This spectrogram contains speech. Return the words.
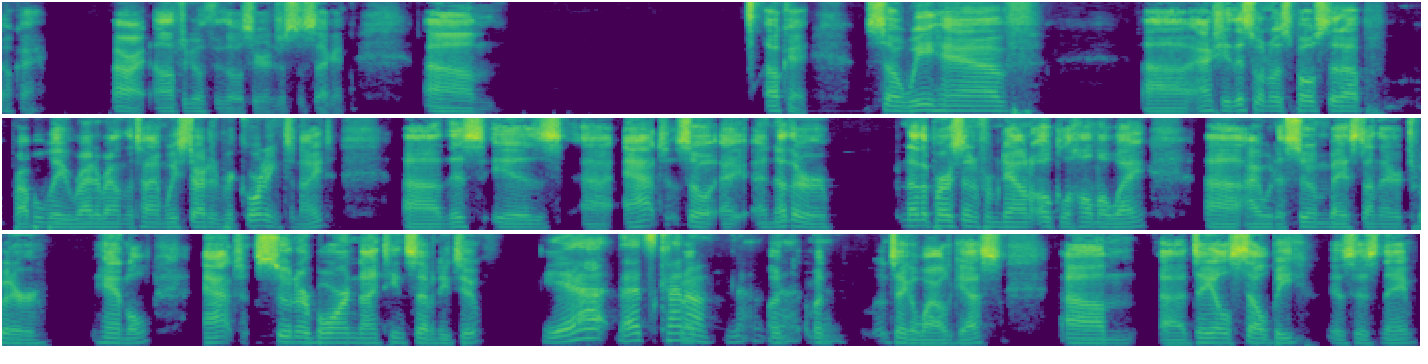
Okay. All right. I'll have to go through those here in just a second. Um, okay. So we have. Uh, actually, this one was posted up probably right around the time we started recording tonight. Uh, this is uh, at so a, another another person from down Oklahoma way. Uh, I would assume based on their Twitter handle at Soonerborn 1972. Yeah, that's kind of gonna take a wild guess. Um, uh, Dale Selby is his name.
